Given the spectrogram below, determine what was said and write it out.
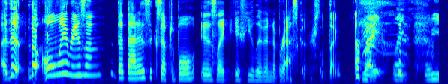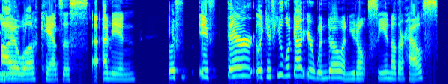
Uh, the the only reason that that is acceptable is like if you live in Nebraska or something, Right. Like what do you Iowa, Kansas. I mean, if if they're like if you look out your window and you don't see another house,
